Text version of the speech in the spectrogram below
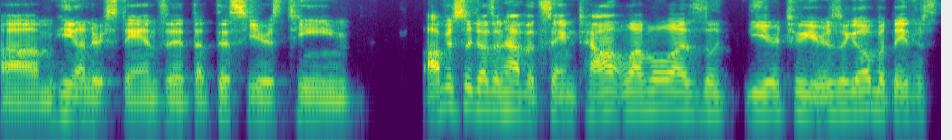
um, he understands it that this year's team obviously doesn't have the same talent level as the year two years ago, but they just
